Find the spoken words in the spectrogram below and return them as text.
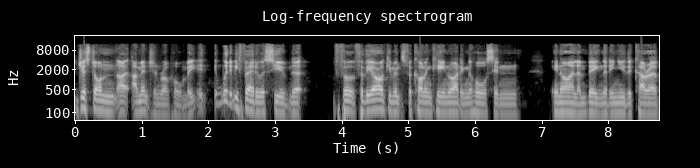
Just on, I, I mentioned Rob Hornby. It, it, would it be fair to assume that for for the arguments for Colin Keane riding the horse in in Ireland being that he knew the Curragh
